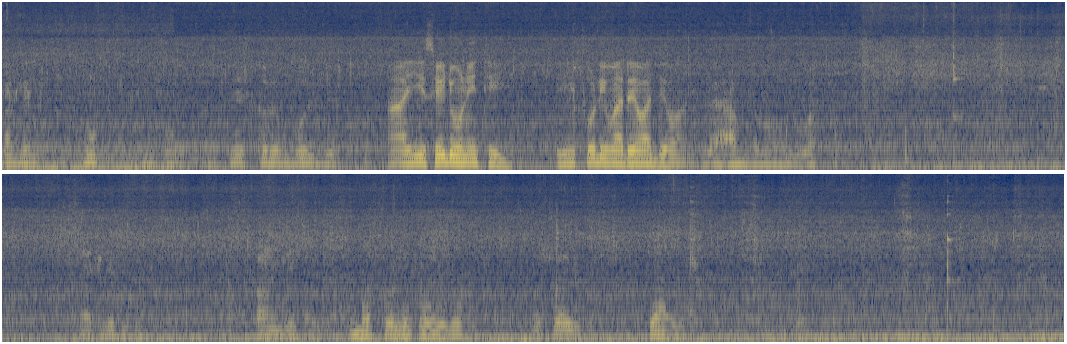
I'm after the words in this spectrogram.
કાઢ લે ટેસ્ટ કરો બોલજો. હા એ સેડ્યું નથી. એ થોડી વાર રહેવા દેવાનું. આમ હોય. પાણી લેતા મરચું લેતો હોવો જોઈએ ક્યાં આવ્યું ચાલુ કરો હાલો છાશ નાખવા જેવી છે.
